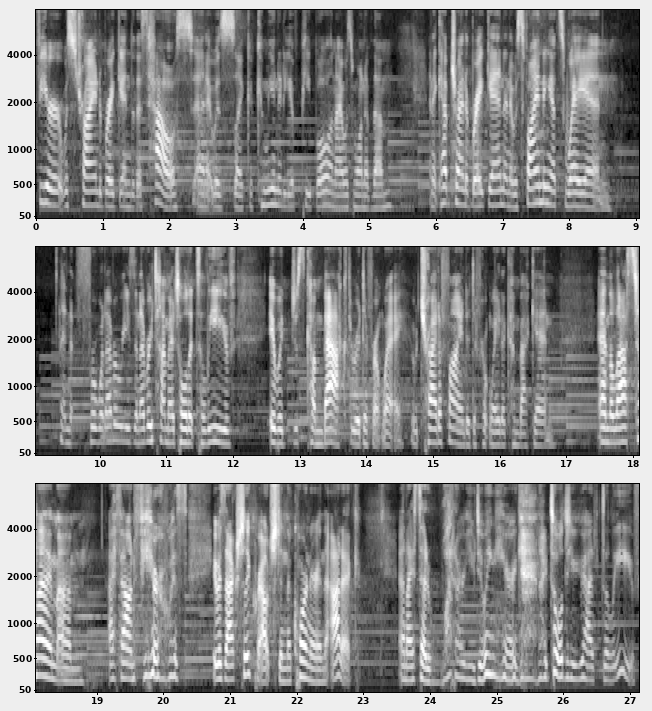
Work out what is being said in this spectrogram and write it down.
fear was trying to break into this house, and it was like a community of people, and I was one of them. And it kept trying to break in, and it was finding its way in. And for whatever reason, every time I told it to leave, it would just come back through a different way. It would try to find a different way to come back in. And the last time um, I found fear was it was actually crouched in the corner in the attic. And I said, What are you doing here again? I told you you had to leave.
